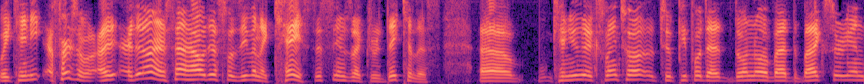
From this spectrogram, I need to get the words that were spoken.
Wait, can you? Uh, first of all, I, I don't understand how this was even a case. This seems like ridiculous. Uh, can you explain to uh, to people that don't know about the backstory in,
